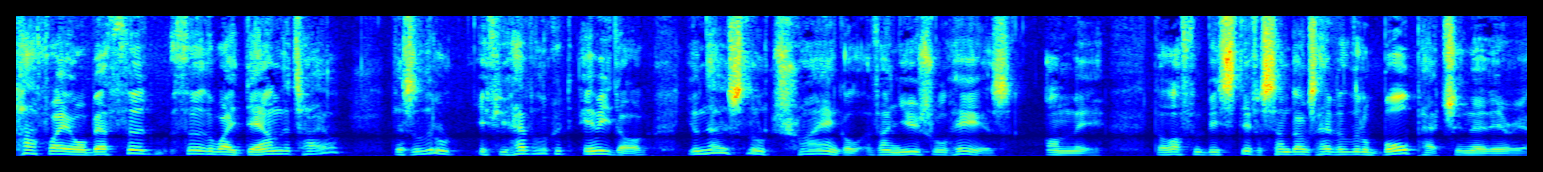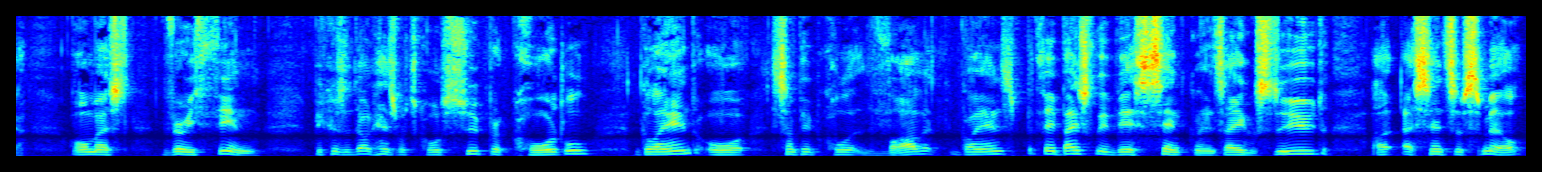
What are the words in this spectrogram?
halfway or about third third of the way down the tail. There's a little. If you have a look at any dog, you'll notice a little triangle of unusual hairs on there. They'll often be stiffer. Some dogs have a little ball patch in that area, almost very thin, because the dog has what's called supracaudal gland, or some people call it violet glands, but they're basically their scent glands. They exude a, a sense of smell,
